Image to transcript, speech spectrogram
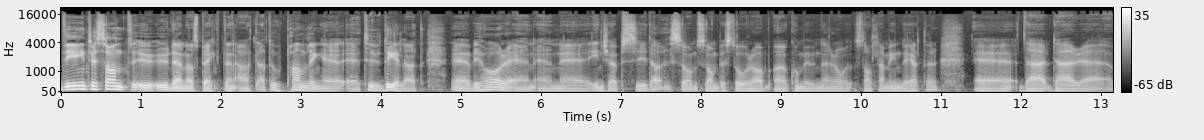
det är intressant ur, ur den aspekten att, att upphandling är, är tudelat. Eh, vi har en, en eh, inköpssida som, som består av, av kommuner och statliga myndigheter. Eh, där, där eh,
